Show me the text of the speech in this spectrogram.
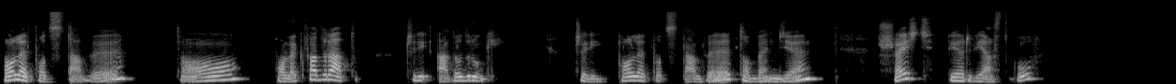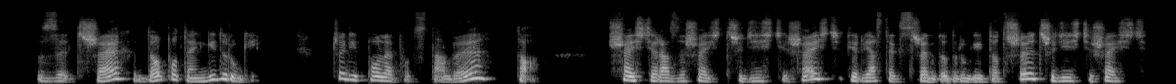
Pole podstawy to pole kwadratu czyli a do drugiej. Czyli pole podstawy to będzie 6 pierwiastków z 3 do potęgi drugiej. Czyli pole podstawy to 6 razy 6, 36, pierwiastek z 3 do drugiej to 3, 36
